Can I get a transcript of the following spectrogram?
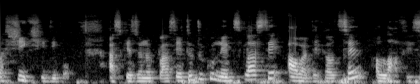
বা শিখিয়ে দিব। আজকের জন্য ক্লাসে এতটুকু নেক্সট ক্লাসে আবার দেখা হচ্ছে। আল্লাহ হাফিজ।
